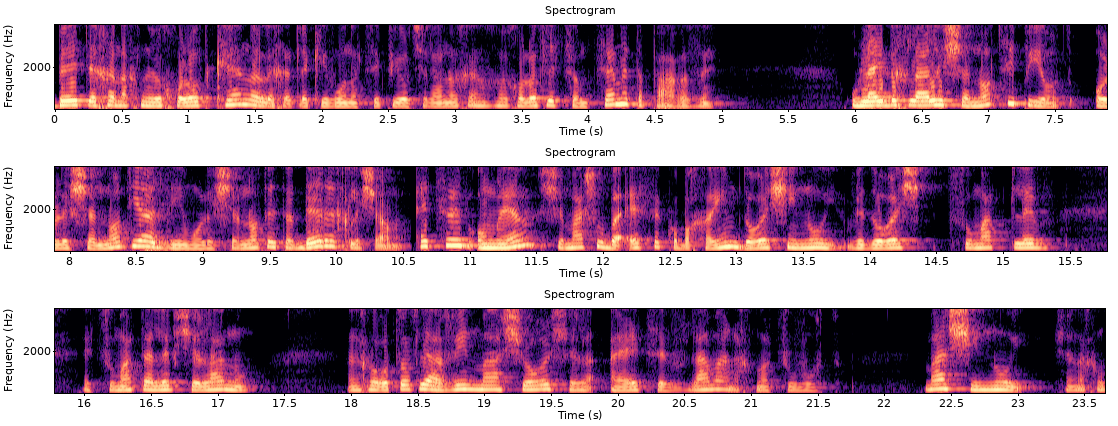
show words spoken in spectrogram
ב', איך אנחנו יכולות כן ללכת לכיוון הציפיות שלנו, איך אנחנו יכולות לצמצם את הפער הזה. אולי בכלל לשנות ציפיות, או לשנות יעדים, או לשנות את הדרך לשם. עצב אומר שמשהו בעסק או בחיים דורש שינוי ודורש תשומת לב, את תשומת הלב שלנו. אנחנו רוצות להבין מה השורש של העצב, למה אנחנו עצובות, מה השינוי שאנחנו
